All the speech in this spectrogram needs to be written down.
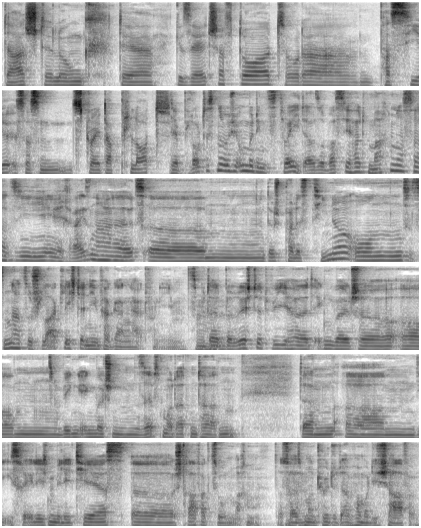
Darstellung der Gesellschaft dort oder passiert, ist das ein straighter Plot? Der Plot ist nicht unbedingt straight. Also was sie halt machen, ist halt, sie reisen halt ähm, durch Palästina und sind halt so Schlaglichter in die Vergangenheit von ihm. Es wird mhm. halt berichtet, wie halt irgendwelche, ähm, wegen irgendwelchen Selbstmordattentaten dann ähm, die israelischen Militärs äh, Strafaktionen machen. Das heißt, mhm. man tötet einfach mal die Schafe.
